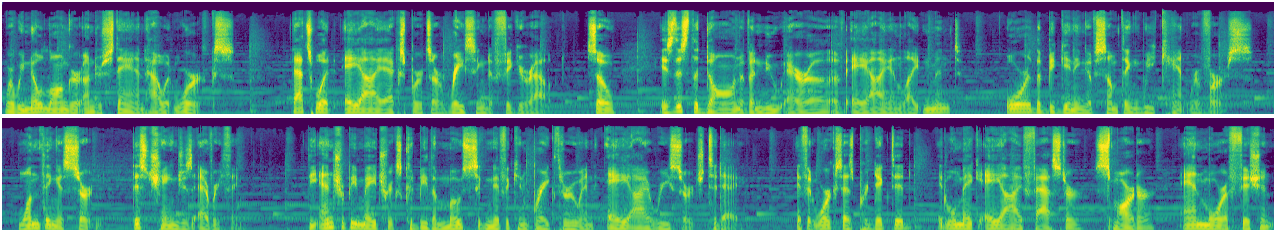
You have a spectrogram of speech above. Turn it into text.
where we no longer understand how it works. That's what AI experts are racing to figure out. So, is this the dawn of a new era of AI enlightenment, or the beginning of something we can't reverse? One thing is certain, this changes everything. The entropy matrix could be the most significant breakthrough in AI research today. If it works as predicted, it will make AI faster, smarter, and more efficient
